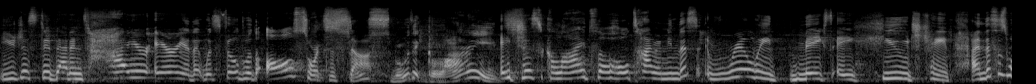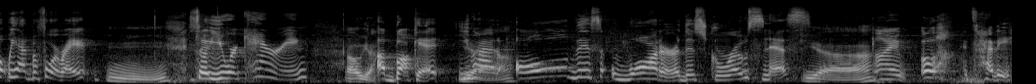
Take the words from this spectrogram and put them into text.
you just did that entire area that was filled with all sorts of stuff. So smooth, it glides. It just glides the whole time. I mean, this really makes a huge change. And this is what we had before, right? Hmm. So you were carrying. Oh, yeah. a bucket. You had all this water, this grossness. yeah. I, oh, it's heavy.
